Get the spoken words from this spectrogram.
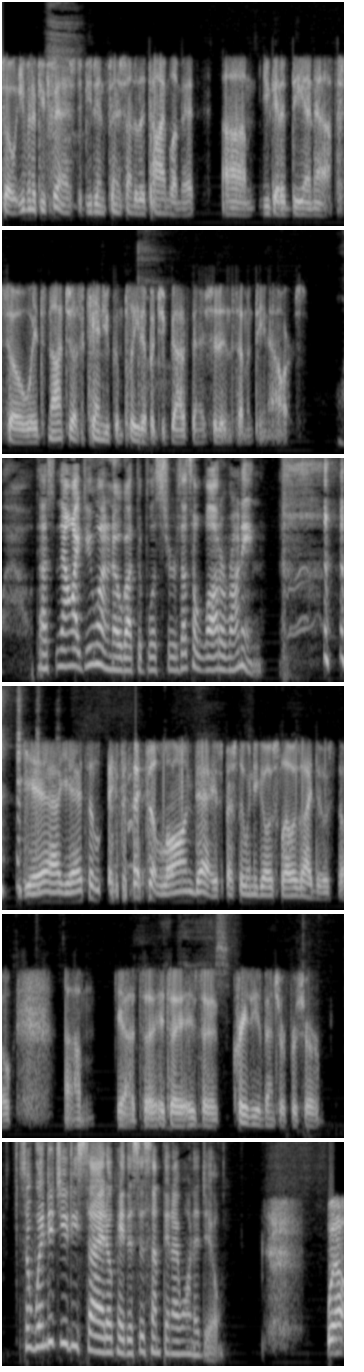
So even if you finished, if you didn't finish under the time limit, um, you get a DNF. So it's not just can you complete it, but you've got to finish it in 17 hours. Wow. That's now I do want to know about the blisters. That's a lot of running. yeah, yeah, it's a it's, it's a long day, especially when you go as slow as I do. So, um, yeah, it's a it's a it's a crazy adventure for sure. So when did you decide, okay, this is something I want to do? Well,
